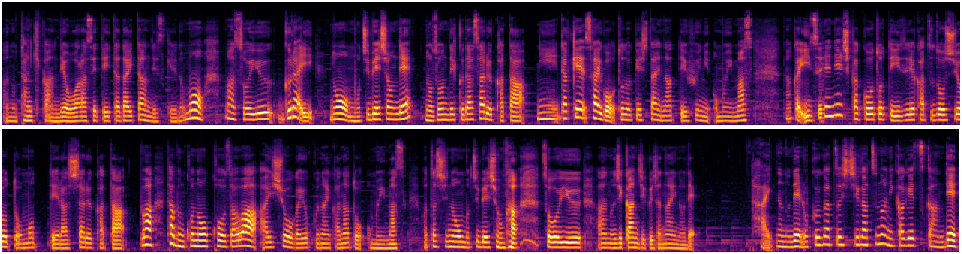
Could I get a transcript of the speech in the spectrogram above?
あの短期間で終わらせていただいたんですけれどもまあそういうぐらいのモチベーションで臨んでくださる方にだけ最後お届けしたいなっていうふうに思います。なんかいずれね資格を取っていずれ活動しようと思ってらっしゃる方は多分この講座は相性が良くないかなと思います。私のモチベーションが そういうあの時間軸じゃないので。はい。なので、6月、7月の2ヶ月間で、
